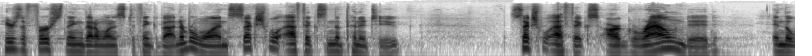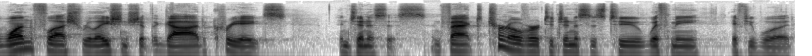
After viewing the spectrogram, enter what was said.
here's the first thing that I want us to think about. Number 1, sexual ethics in the Pentateuch. Sexual ethics are grounded in the one flesh relationship that God creates in Genesis. In fact, turn over to Genesis 2 with me if you would.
